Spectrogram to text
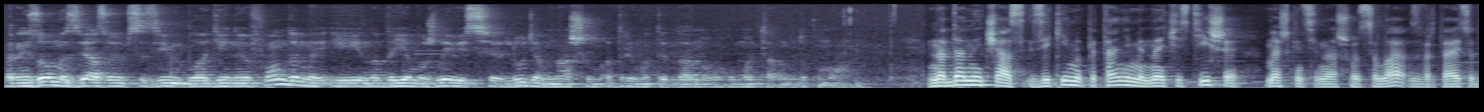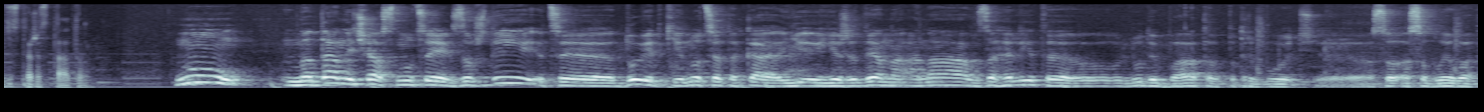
організовуємо, зв'язуємося з благодійними фондами і надаємо можливість людям нашим отримати дану гуманітарну допомогу. На даний час з якими питаннями найчастіше мешканці нашого села звертаються до старостату? Ну, на даний час, ну це як завжди, це довідки, ну це така єжеденна, а на взагалі то люди багато потребують, е, особливо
